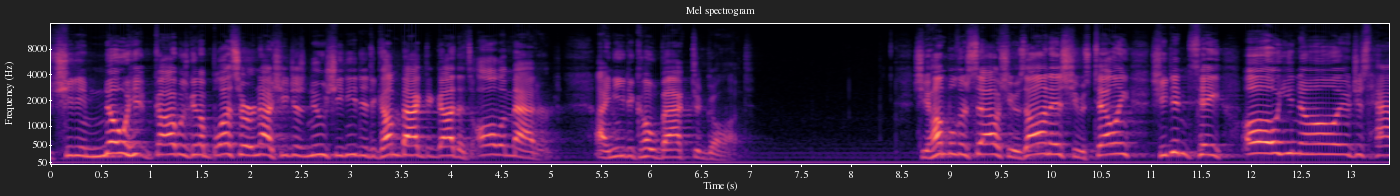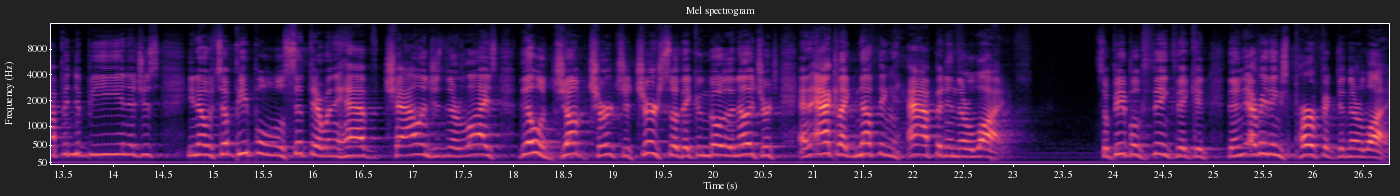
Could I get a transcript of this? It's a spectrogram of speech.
she didn't know if God was going to bless her or not. She just knew she needed to come back to God. That's all that mattered. I need to go back to God. She humbled herself. She was honest. She was telling. She didn't say, oh, you know, it just happened to be. And it just, you know, some people will sit there when they have challenges in their lives, they'll jump church to church so they can go to another church and act like nothing happened in their life. So people think they can, then everything's perfect in their life.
